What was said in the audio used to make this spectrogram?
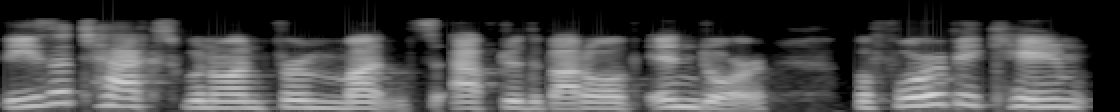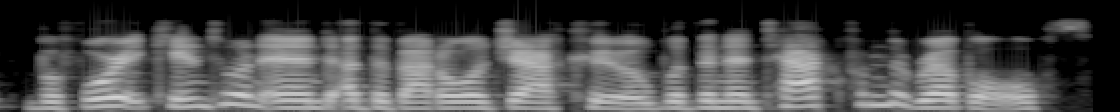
These attacks went on for months after the Battle of Endor, before it became before it came to an end at the Battle of Jakku with an attack from the rebels,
